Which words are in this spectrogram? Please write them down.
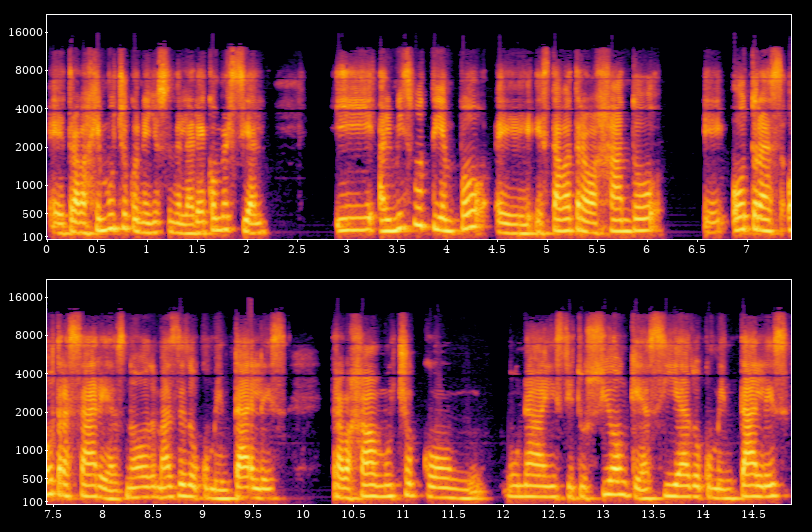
Eh, trabajé mucho con ellos en el área comercial y al mismo tiempo estaba trabajando otras, otras áreas, ¿no? Más de documentales. Trabajaba mucho con una institución que hacía documentales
